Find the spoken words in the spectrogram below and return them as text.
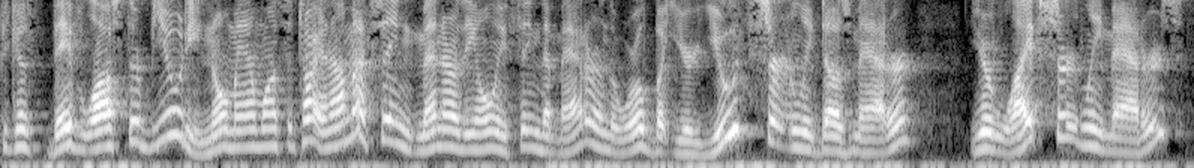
because they've lost their beauty. No man wants to talk. And I'm not saying men are the only thing that matter in the world, but your youth certainly does matter. Your life certainly matters.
